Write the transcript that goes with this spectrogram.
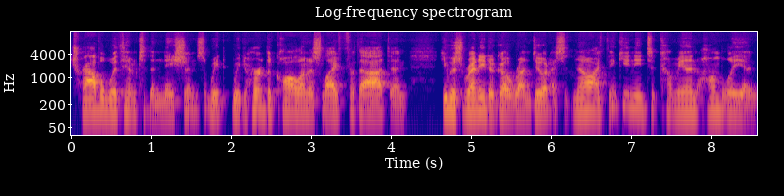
travel with him to the nations. We'd, we'd heard the call on his life for that, and he was ready to go run do it. I said, No, I think you need to come in humbly and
